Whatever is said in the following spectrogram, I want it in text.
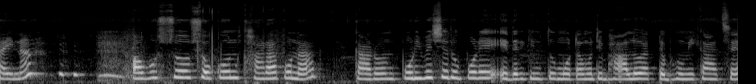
তাই না? অবশ্য শকুন খারাপও না কারণ পরিবেশের উপরে এদের কিন্তু মোটামুটি ভালো একটা ভূমিকা আছে।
